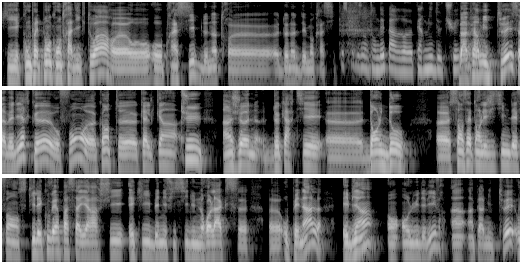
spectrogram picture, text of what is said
qui est complètement contradictoire euh, au, principe de notre, euh, de notre démocratie. Qu'est-ce que vous entendez par euh, permis de tuer? Bah, Permis de tuer, ça veut dire que au fond, quand quelqu'un tue un jeune de quartier dans le dos, sans être en légitime défense, qu'il est couvert par sa hiérarchie et qui bénéficie d'une relaxe au pénal, eh bien, on, lui délivre un, permis de tuer, ou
